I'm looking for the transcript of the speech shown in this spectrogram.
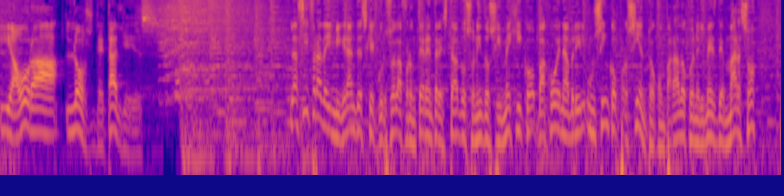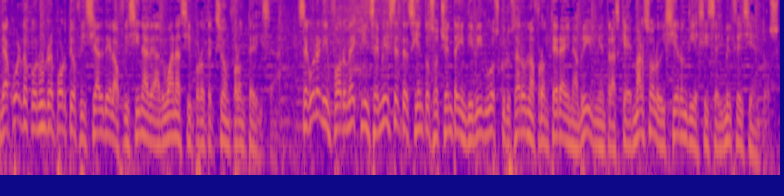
Y ahora los detalles. La cifra de inmigrantes que cruzó la frontera entre Estados Unidos y México bajó en abril un 5% comparado con el mes de marzo, de acuerdo con un reporte oficial de la Oficina de Aduanas y Protección Fronteriza. Según el informe, 15.780 individuos cruzaron la frontera en abril, mientras que en marzo lo hicieron 16.600.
